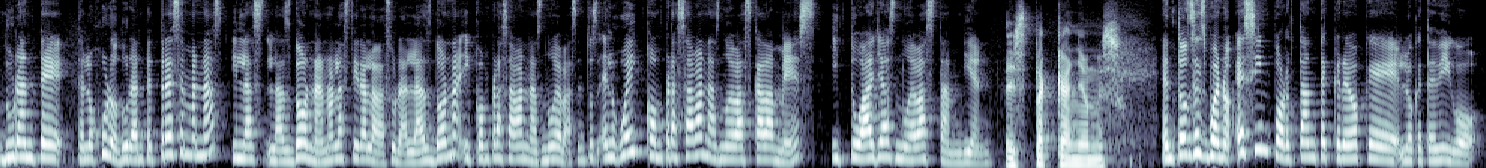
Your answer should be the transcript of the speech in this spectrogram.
durante, te lo juro, durante tres semanas y las, las dona, no las tira a la basura, las dona y compra sábanas nuevas. Entonces el güey compra sábanas nuevas cada mes y toallas nuevas también. Está cañón eso. Entonces, bueno, es importante, creo que lo que te digo,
